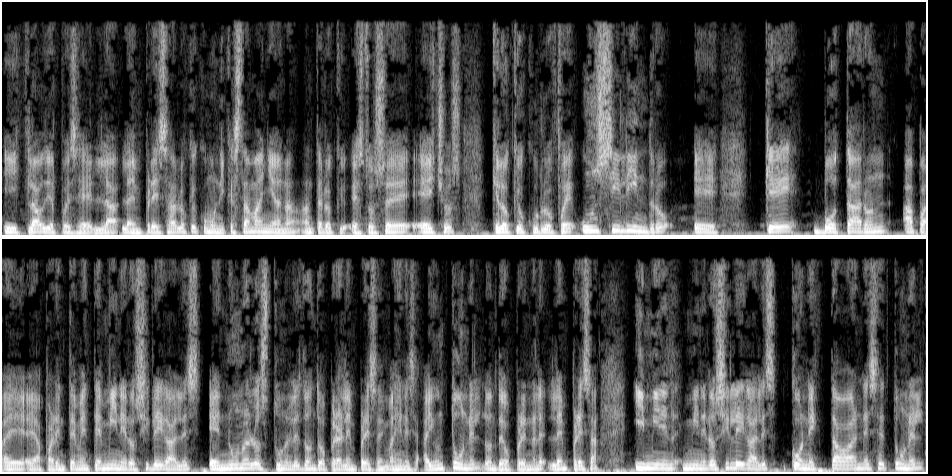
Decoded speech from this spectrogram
Y Claudia, pues eh, la, empresa lo que comunica esta mañana ante lo que, estos eh, hechos, que lo que ocurrió fue un cilindro eh, que votaron eh, aparentemente mineros ilegales en uno de los túneles donde opera la empresa. Imagínense, hay un túnel donde opera la empresa y mineros ilegales conectaban ese túnel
